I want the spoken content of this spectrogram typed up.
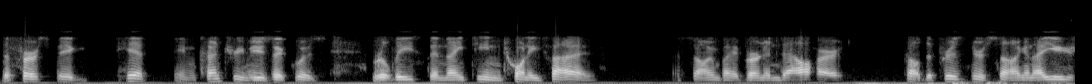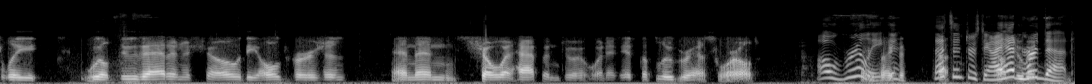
the first big hit in country music was released in 1925. A song by Vernon Dalhart called "The Prisoner's Song," and I usually will do that in a show, the old version, and then show what happened to it when it hit the bluegrass world. Oh, really? like Eh, That's interesting. I I'll hadn't do it. heard that.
